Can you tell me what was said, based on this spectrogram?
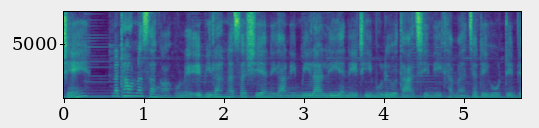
ရှင်2025ခုနှစ်ဧပြီလ28ရက်နေ့ကနေမေလ4ရက်နေ့ထိမိုးလေဝသအခြေအနေခန့်မှန်းချက်တွေကိုတင်ပြ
